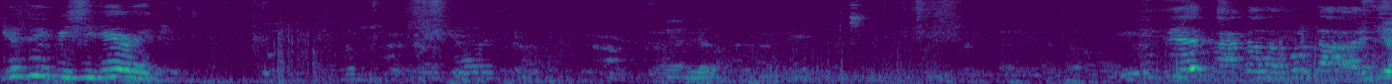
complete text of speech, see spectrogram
घे ती पिशी घे बाई. इथे काकाला पण टाकायचं.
